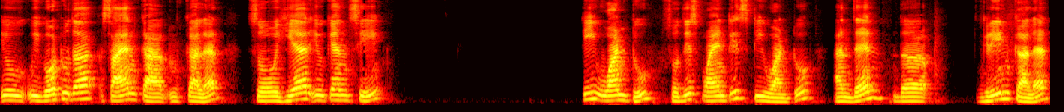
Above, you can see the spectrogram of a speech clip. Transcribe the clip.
you we go to the cyan color. So here you can see T12. So this point is T12 and then the green color.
